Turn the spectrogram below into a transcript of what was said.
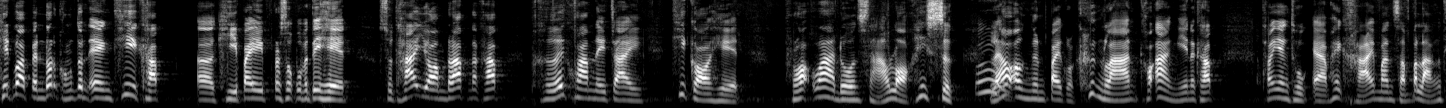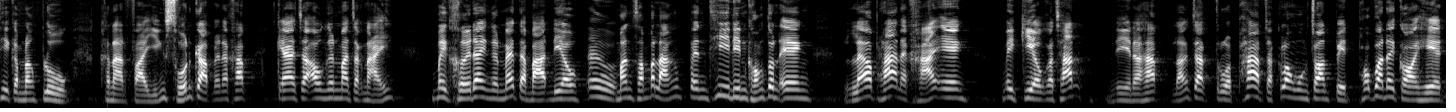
คิดว่าเป็นรถของตนเองที่ขับเอ่อขี่ไปประสบอุบัติเหตุ สุดท้ายยอมรับนะครับ เผยความในใจที่ก่อเหตุ เพราะว่าโดนสาวหลอกให้ศึก แล้วเอาเงินไปกว่าครึ่งล้านเขาอ้างอย่างนี้นะครับ ทั้งยังถูกแอบให้ขายมันสำปะหลังที่กำลังปลูก ขนาดฝ่ายหญิงสวนกลับเลยนะครับ แกจะเอาเงินมาจากไหน ไม่เคยได้เงินแม้แต่บาทเดียว เออ มันสำปะหลังเป็นที่ดินของตนเอง แล้วพระเนี่ยขายเองไม่เกี่ยวกับฉันนี่นะครับ หลังจากตรวจภาพจากกล้องวงจรปิด พบว่าได้ก่อเหตุ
